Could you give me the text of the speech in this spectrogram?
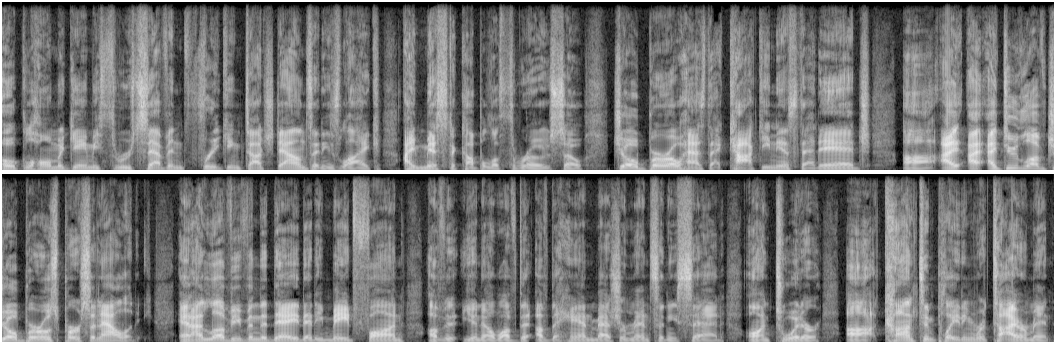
Oklahoma game, he threw seven freaking touchdowns and he's like, I missed a couple of throws. So, Joe Burrow has that cockiness, that edge. Uh, I, I, I do love Joe Burrow's personality. And I love even the day that he made fun of it, you know, of the of the hand measurements, and he said on Twitter, uh, contemplating retirement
